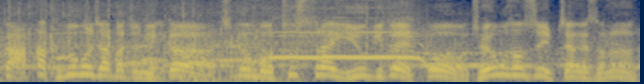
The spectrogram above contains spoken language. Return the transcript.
그러니까 아까 그 공을 잡아주니까 지금 뭐 투 스트라이크 이후기도 했고 조영우 선수 입장에서는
